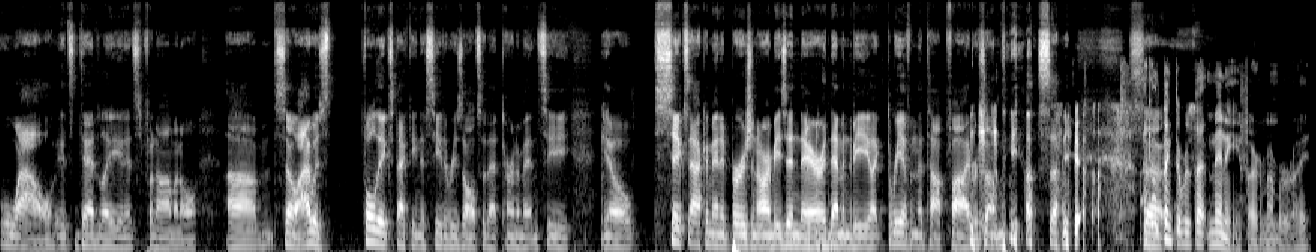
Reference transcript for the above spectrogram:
wow. It's deadly and it's phenomenal. Um, so I was fully expecting to see the results of that tournament and see, you know, six Achaemenid Persian armies in there, and them to be like three of them in the top five or something. you know, so, yeah so i don't think there was that many if i remember right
